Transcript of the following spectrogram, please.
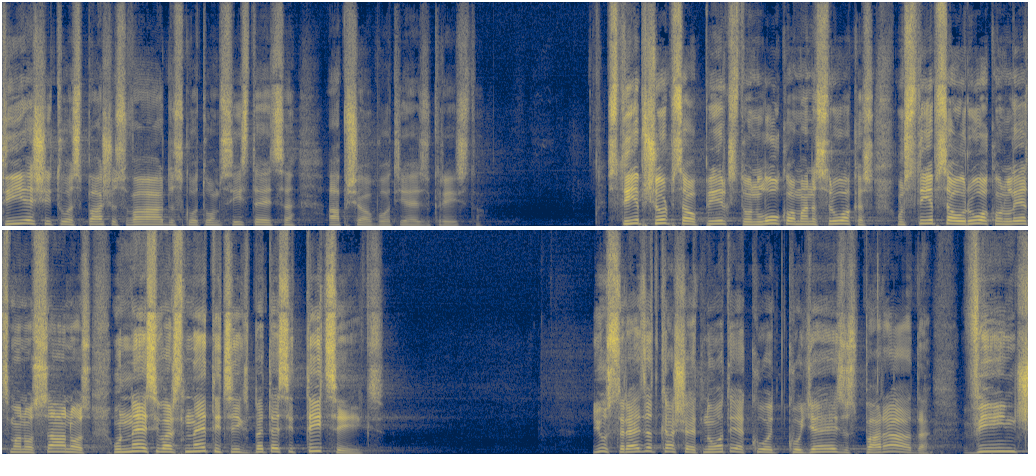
Tieši tos pašus vārdus, ko Toms izteica, apšaubot Jēzu Kristu. Stiep šurp savu pirkstu un lūko manas rokas, un stiep savu roku un liec manos sānos, un nesi vairs neticīgs, bet esi ticīgs. Jūs redzat, kas šeit notiek, ko, ko Jēzus parāda. Viņš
